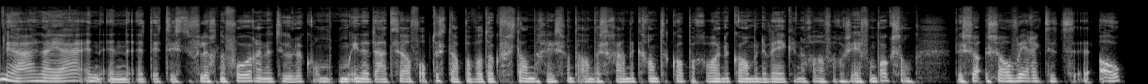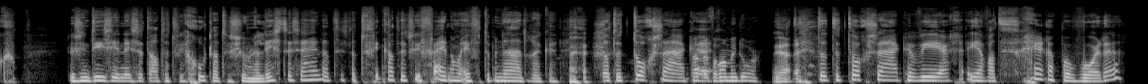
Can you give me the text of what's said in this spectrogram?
Ja, ja, nou ja, en, en het, het, is de vlucht naar voren natuurlijk om, om inderdaad zelf op te stappen, wat ook verstandig is, want anders gaan de krantenkoppen gewoon de komende weken nog over Roger van Boksel. Dus zo, zo werkt het uh, ook. Dus in die zin is het altijd weer goed dat er journalisten zijn. Dat, is, dat vind ik altijd weer fijn om even te benadrukken. dat er toch zaken. Ga er vooral mee door. Ja. Dat er toch zaken weer ja, wat scherper worden.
